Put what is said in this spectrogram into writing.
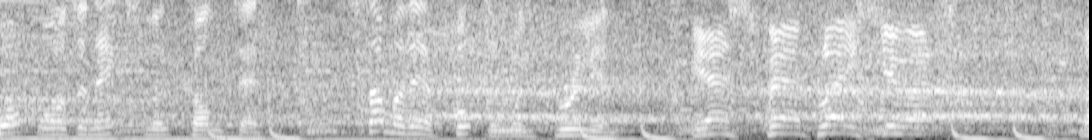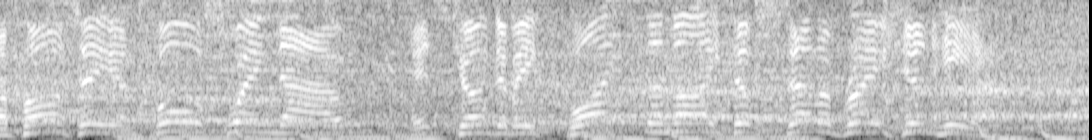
what was an excellent contest. Some of their football was brilliant. Yes, fair play, Stuart. The party in full swing now. It's going to be quite the night of celebration here.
